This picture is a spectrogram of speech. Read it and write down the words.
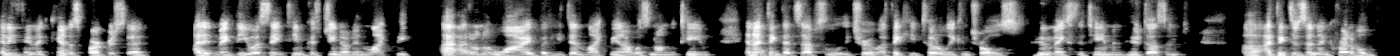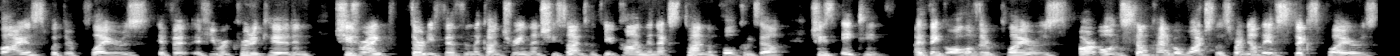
anything that Candace Parker said, I didn't make the USA team because Geno didn't like me. I, I don't know why, but he didn't like me and I wasn't on the team. And I think that's absolutely true. I think he totally controls who makes the team and who doesn't. Uh, I think there's an incredible bias with their players. If it, if you recruit a kid and she's ranked 35th in the country, and then she signs with UConn, the next time the poll comes out, she's 18th. I think all of their players are on some kind of a watch list right now. They have six players,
